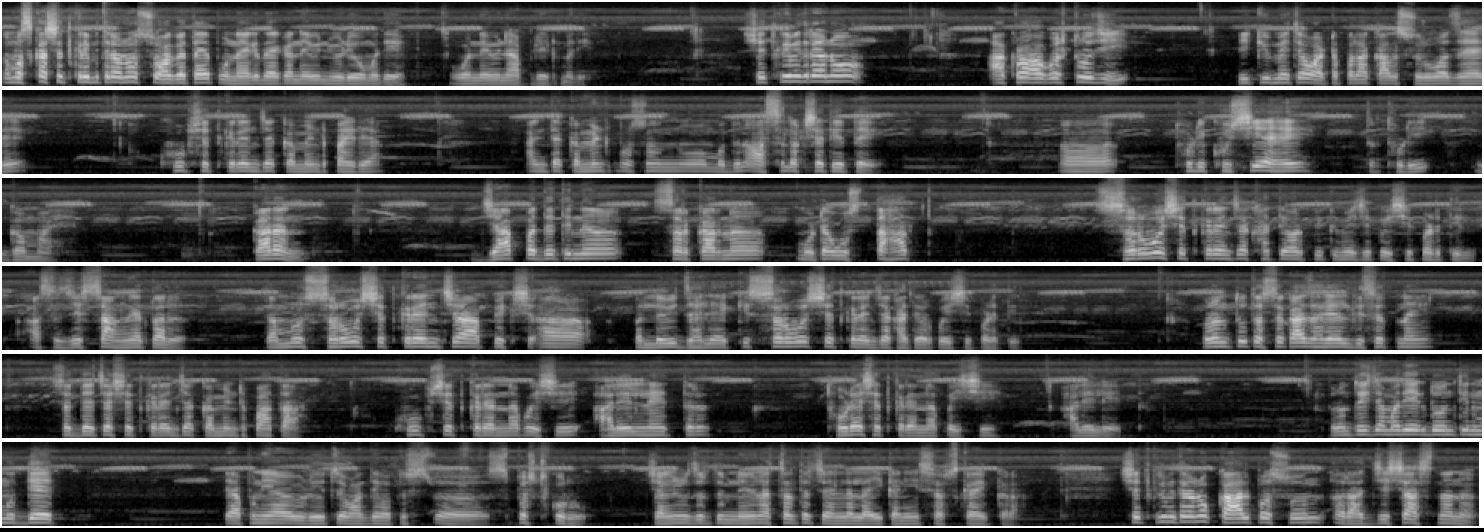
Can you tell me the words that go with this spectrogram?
नमस्कार शेतकरी मित्रांनो स्वागत आहे पुन्हा एकदा एका नवीन व्हिडिओमध्ये व नवीन अपडेटमध्ये शेतकरी मित्रांनो अकरा ऑगस्ट रोजी पीक विम्याच्या वाटपाला काल सुरुवात झाली. आहे खूप शेतकऱ्यांच्या कमेंट पाहिल्या आणि त्या कमेंटपासून मधून असं लक्षात येतं आहे थोडी खुशी आहे तर थोडी गम आहे. कारण ज्या पद्धतीनं सरकारनं मोठ्या उत्साहात सर्व शेतकऱ्यांच्या खात्यावर पीक विम्याचे पैसे पडतील असं जे सांगण्यात आलं त्यामुळं सर्व शेतकऱ्यांच्या अपेक्षा पल्लवीत पल्लवित झाल्या आहे की सर्व शेतकऱ्यांच्या खात्यावर पैसे पडतील. परंतु तसं काय झालेलं दिसत नाही? सध्याच्या शेतकऱ्यांच्या कमेंट पाहता खूप शेतकऱ्यांना पैसे आलेले नाहीत तर थोड्या शेतकऱ्यांना पैसे आलेले आहेत. परंतु ह्याच्यामध्ये एक दोन तीन मुद्दे आहेत ते आपण या व्हिडिओच्या माध्यमातून स्पष्ट करू. चॅनलवर जर तुम्ही नवीन असाल तर चॅनलला लाईक आणि सबस्क्राईब करा. शेतकरी मित्रांनो कालपासून राज्य शासनानं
